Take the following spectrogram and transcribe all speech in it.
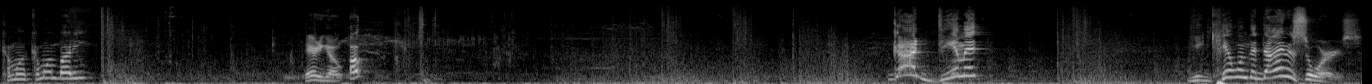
Come on, come on, buddy. There you go. Oh. God damn it! You killing the dinosaurs.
